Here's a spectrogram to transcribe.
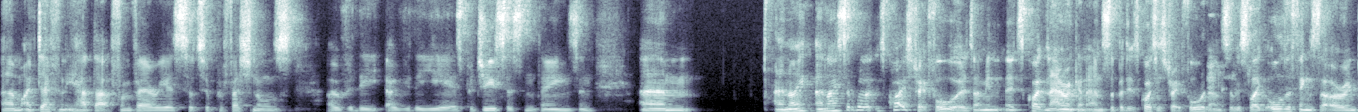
um, I've definitely had that from various sorts of professionals over the over the years, producers and things. And um, and I and I said, well, it's quite straightforward. I mean, it's quite an arrogant answer, but it's quite a straightforward answer. It's like all the things that are in,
